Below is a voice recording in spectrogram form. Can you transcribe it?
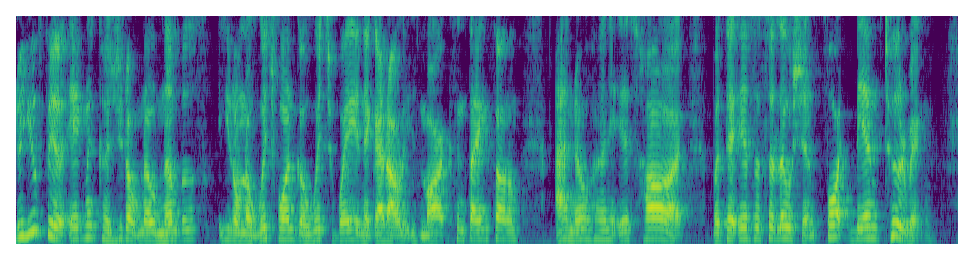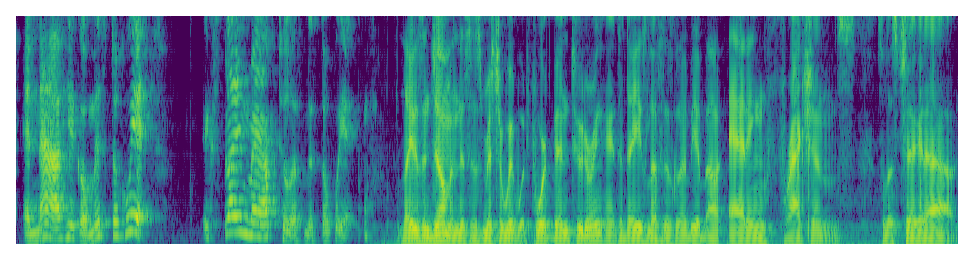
Do you feel ignorant because you don't know numbers? You don't know which one go which way and they got all these marks and things on them? I know, honey, it's hard, but there is a solution. Fort Bend Tutoring. And now here go Mr. Whitt. Explain math to us, Mr. Whitt. Ladies and gentlemen, this is Mr. Whitt with Fort Bend Tutoring, and today's lesson is going to be about adding fractions. So let's check it out.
